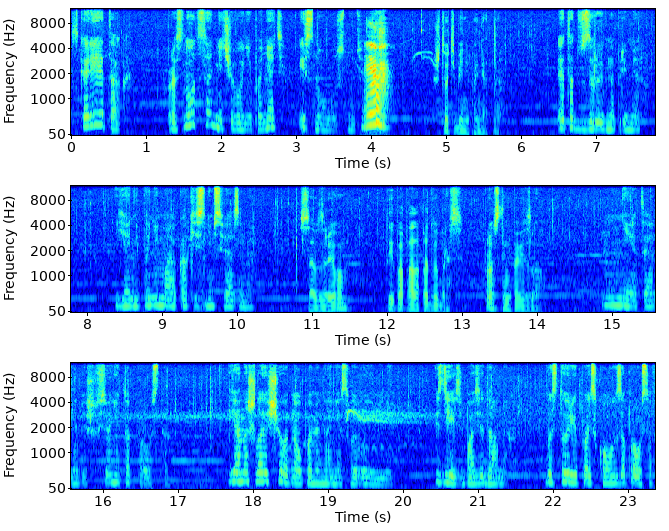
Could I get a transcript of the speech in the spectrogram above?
Скорее так. Проснуться, ничего не понять и снова уснуть. Что тебе непонятно? Этот взрыв, например. Я не понимаю, как я с ним связана. Со взрывом? Ты попала под выброс. Просто не повезло. Нет, Эннабиш, все не так просто. Я нашла еще одно упоминание своего имени. Здесь, в базе данных. В истории поисковых запросов.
